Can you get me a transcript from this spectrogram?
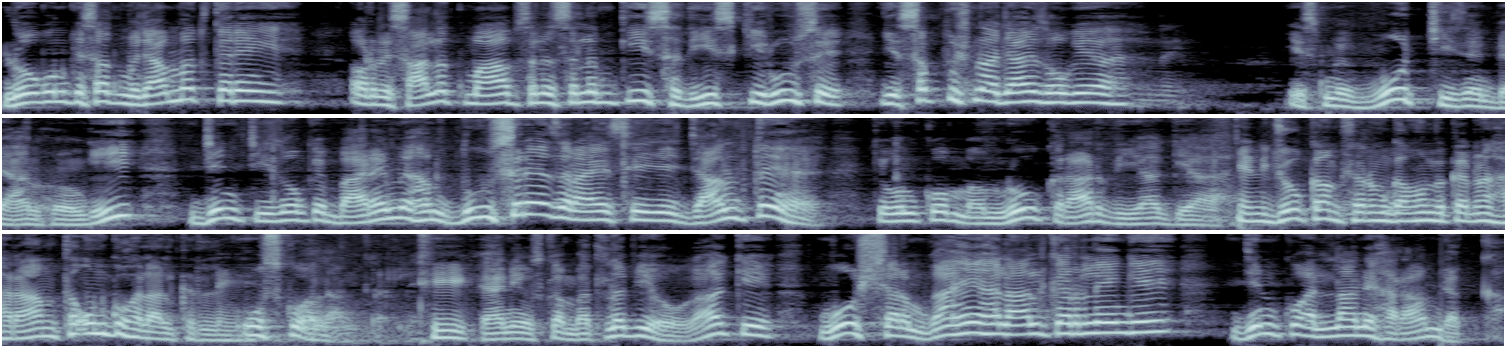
لوگ ان کے ساتھ مجامت کریں گے؟ اور رسالت معاب صلی اللہ علیہ وسلم کی اس حدیث کی روح سے یہ سب کچھ ناجائز ہو گیا ہے۔ اس میں وہ چیزیں بیان ہوں گی جن چیزوں کے بارے میں ہم دوسرے ذرائع سے یہ جانتے ہیں کہ ان کو ممنوع قرار دیا گیا ہے۔ یعنی جو کام شرم گاہوں میں کرنا حرام تھا ان کو حلال کر لیں گے۔ اس کو حلال کر لیں ٹھیک۔ یعنی اس کا مطلب یہ ہوگا کہ وہ شرم گاہیں حلال کر لیں گے جن کو اللہ نے حرام رکھا۔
